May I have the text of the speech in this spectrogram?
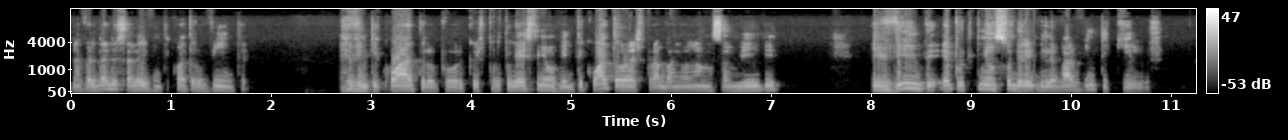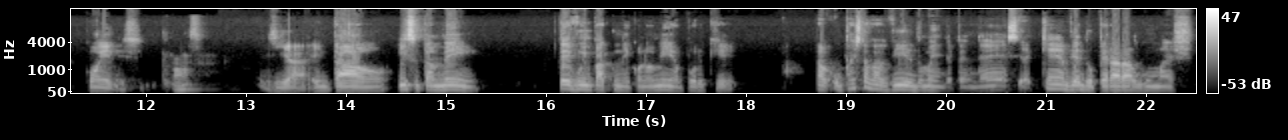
Na verdade, essa lei 2420 é 24 porque os portugueses tinham 24 horas para abandonar Moçambique e 20 é porque tinham só direito de levar 20 quilos com eles. Nossa. Yeah, então, isso também teve um impacto na economia porque o país estava vir de uma independência, quem havia de operar algumas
